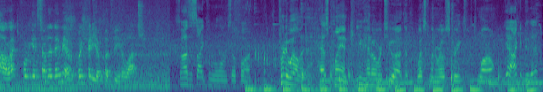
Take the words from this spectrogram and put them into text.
Alright, before we get started today, we have a quick video clip for you to watch. So how's the site coming along so far? Pretty well, as planned. Can you head over to uh, the West Monroe Street tomorrow? Yeah, I can do that.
